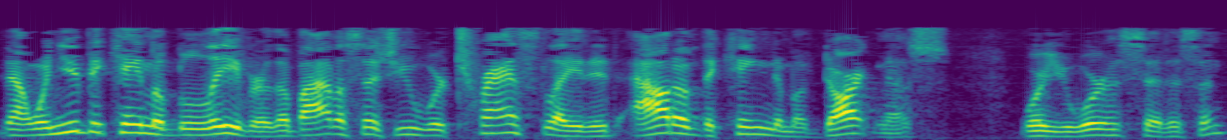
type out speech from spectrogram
Now, when you became a believer, the Bible says you were translated out of the kingdom of darkness, where you were a citizen,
